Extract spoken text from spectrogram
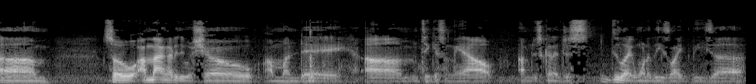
Um, so I'm not gonna do a show on Monday um, to get something out. I'm just gonna just do like one of these like these uh,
